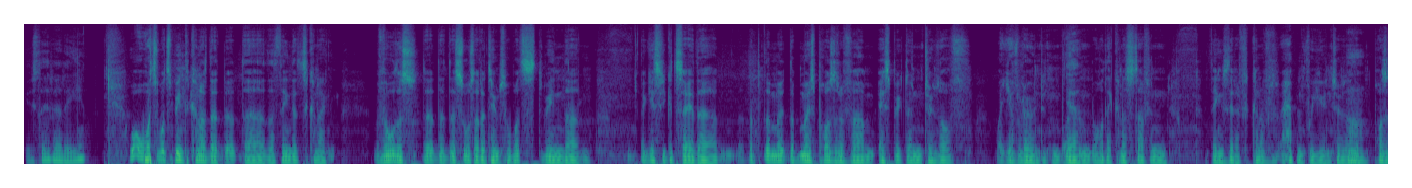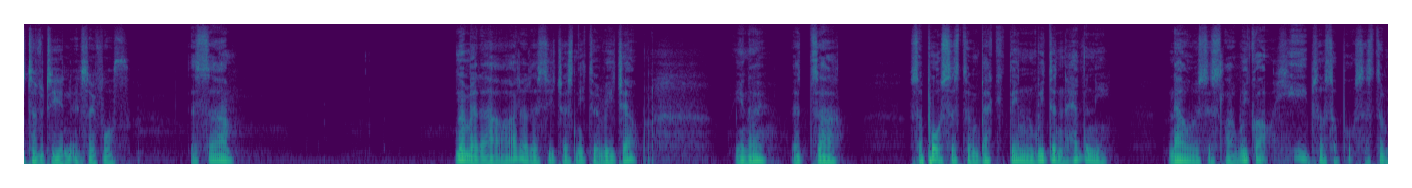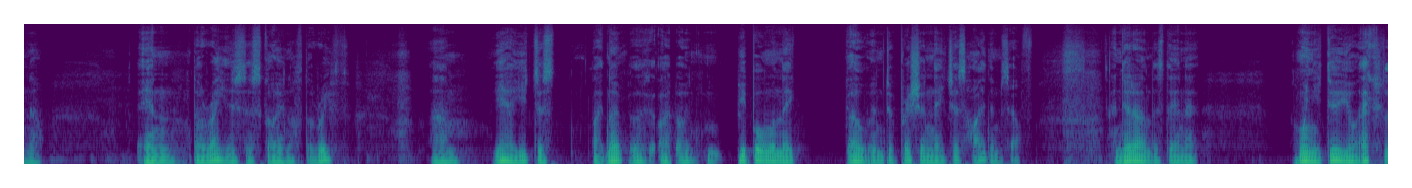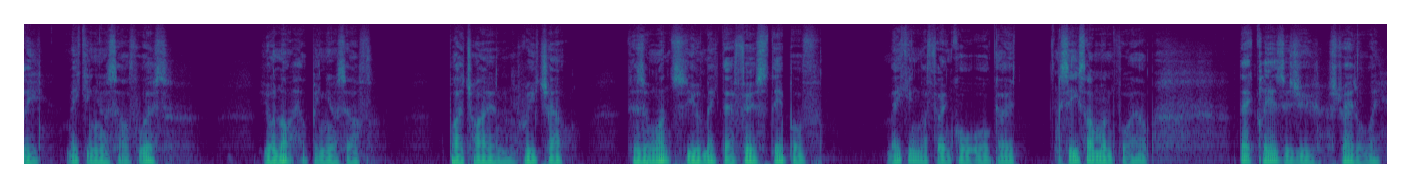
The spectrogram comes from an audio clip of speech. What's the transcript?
you say that again? Well, what's what's been the kind of the, the, the, the thing that's kind of with all this the, the, the suicide attempts? What's been the I guess you could say the the, the, mo- the most positive um, aspect in terms of what you've learned and, Yeah. and all that kind of stuff and things that have kind of happened for you in terms of the positivity and, and so forth. It's um, no matter how hard it is, you just need to reach out. You know, it's uh, support system back then we didn't have any. Now it's just like we got heaps of support system now, and the rate is just going off the roof. Um, yeah, you just like no I, I, people when they go into depression, they just hide themselves, and they don't understand that when you do, you're actually making yourself worse. You're not helping yourself by trying to reach out. Because once you make that first step of making the phone call or go see someone for help, that cleanses you straight away.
